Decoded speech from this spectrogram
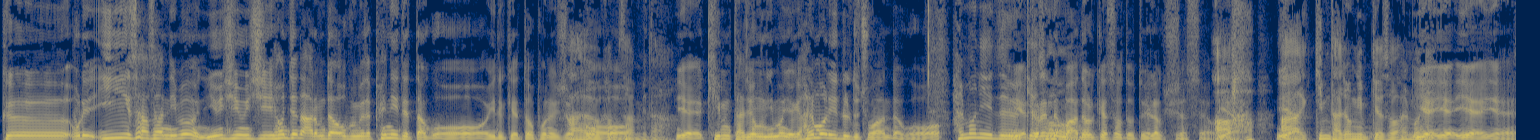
그 우리 이사사님은 윤시윤 씨 현재는 아름다워 보면서 팬이 됐다고 이렇게 또 보내주셨고 아유, 감사합니다. 예 김다정님은 여기 할머니들도 좋아한다고 예 할머니들께서 그런데 마더께서도 또 연락 주셨어요. 아, 예. 아, 김다정님께서 할머니는 예, 예, 예, 예.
